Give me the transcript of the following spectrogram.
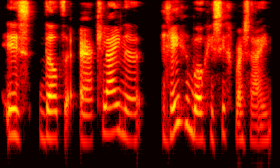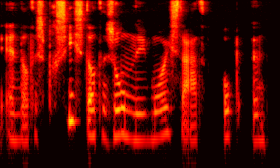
is dat er kleine regenboogjes zichtbaar zijn. En dat is precies dat de zon nu mooi staat op een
